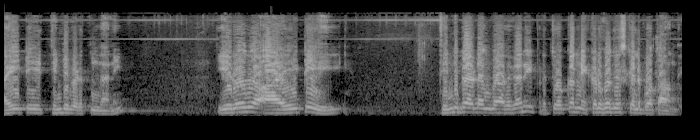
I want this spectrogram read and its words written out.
ఐటీ తిండి పెడుతుందని. ఈరోజు ఆ ఐటీ తిండి పెట్టడం కాదు కానీ ప్రతి ఒక్కరిని ఎక్కడికో తీసుకెళ్ళిపోతా ఉంది.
